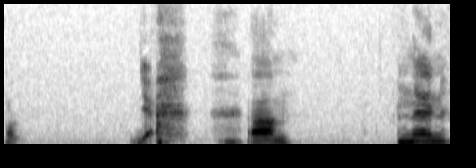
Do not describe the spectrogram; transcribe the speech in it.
Or, yeah. um, and then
